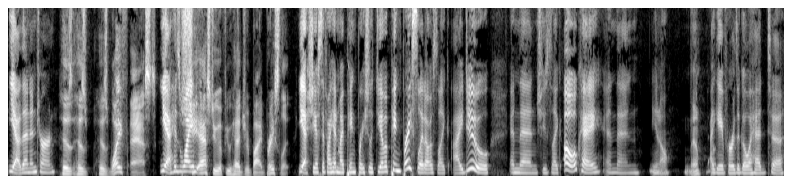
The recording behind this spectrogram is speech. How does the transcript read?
Yeah, then in turn, his his his wife asked. yeah, his wife. She asked you if you had your bi bracelet. Yeah, she asked if I had my pink bracelet. She's like, "Do you have a pink bracelet?" I was like, "I do." And then she's like, "Oh, okay." And then you know, Yeah, I gave her the go ahead to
